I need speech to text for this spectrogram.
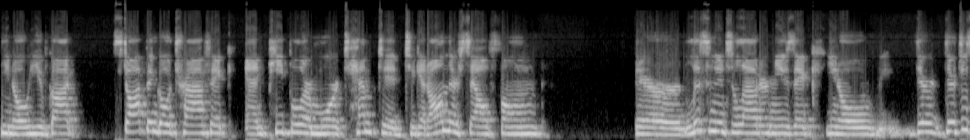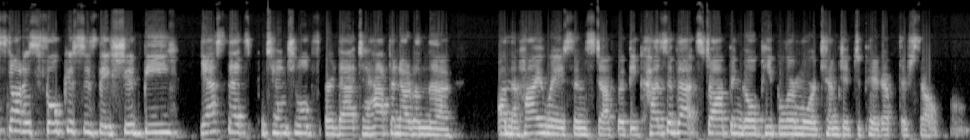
you know you've got stop and go traffic, and people are more tempted to get on their cell phone. They're listening to louder music. You know, they're they're just not as focused as they should be. Yes, that's potential for that to happen out on the on the highways and stuff. But because of that stop and go, people are more tempted to pick up their cell phone.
